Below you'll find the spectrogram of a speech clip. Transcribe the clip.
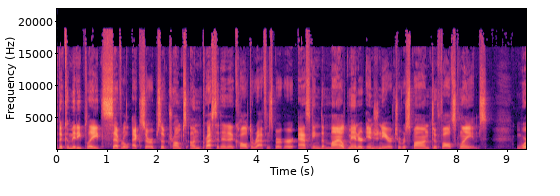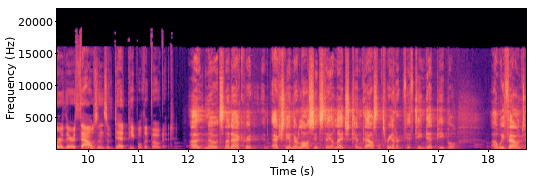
The committee played several excerpts of Trump's unprecedented call to Raffensperger, asking the mild mannered engineer to respond to false claims. Were there thousands of dead people that voted? Uh, no, it's not accurate. Actually, in their lawsuits, they alleged 10,315 dead people. Uh, we found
